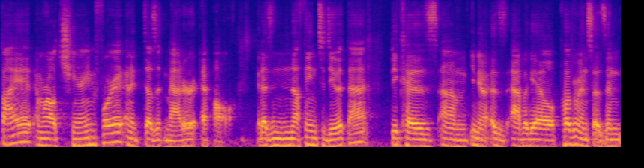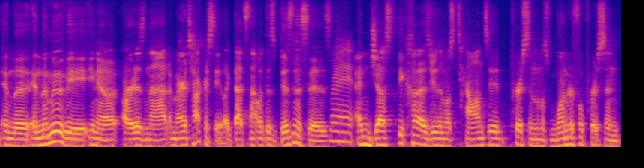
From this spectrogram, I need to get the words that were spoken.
by it, and we're all cheering for it, and it doesn't matter at all. It has nothing to do with that because, um, you know, as Abigail Poggerman says in, in the in the movie, you know, art is not a meritocracy. Like that's not what this business is. Right. And just because you're the most talented person, the most wonderful person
